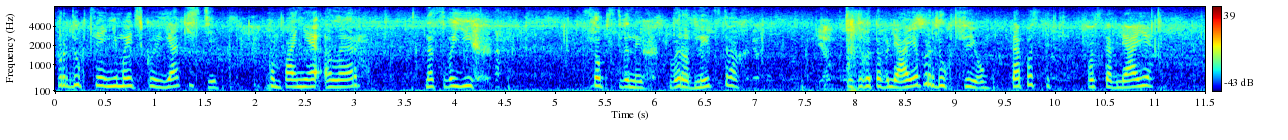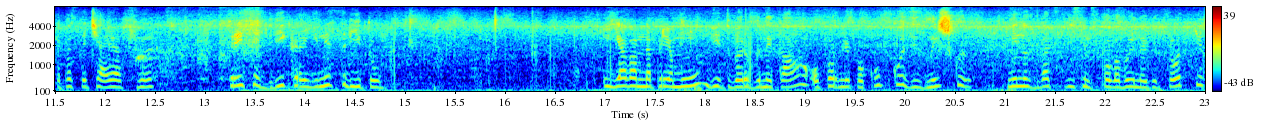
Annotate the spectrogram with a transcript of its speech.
Продукція німецької якісті компанія LR на своїх собственних виробництвах зготовляє продукцію та пост- поставляє та постачає в 32 країни світу. І я вам напряму від виробника оформлю покупку зі знижкою мінус 28,5%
